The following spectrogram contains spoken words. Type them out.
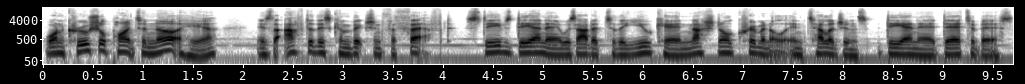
One crucial point to note here is that after this conviction for theft, Steve's DNA was added to the UK National Criminal Intelligence DNA database.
